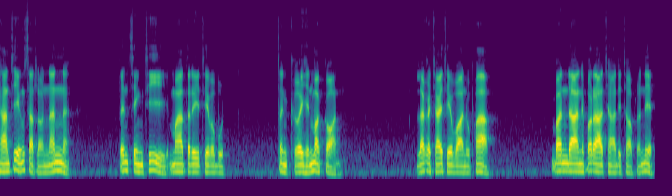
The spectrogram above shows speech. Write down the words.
ถานที่ของสัตว์เหล่านั้นน่ะเป็นสิ่งที่มาตรีเทวบุตร ท่านเคยเห็นมาก่อน แล้วก็ใช้เทวานุภาพ บรรดาในพระราชาได้ทอดพระเนตร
